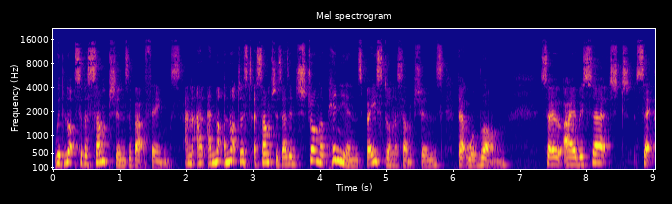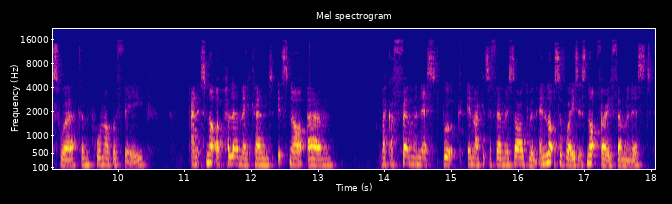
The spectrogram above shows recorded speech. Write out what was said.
with lots of assumptions about things. And, and, and, not, and not just assumptions, as in strong opinions based on assumptions that were wrong. So I researched sex work and pornography, and it's not a polemic and it's not. Um, like a feminist book in like it's a feminist argument in lots of ways it's not very feminist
